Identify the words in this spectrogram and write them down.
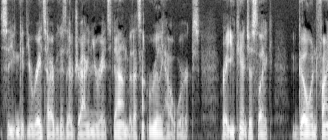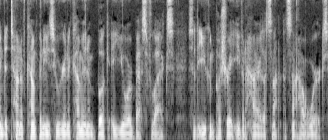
so you can get your rates higher because they're dragging your rates down, but that's not really how it works. Right? You can't just like go and find a ton of companies who are going to come in and book a your best flex so that you can push rate even higher. That's not that's not how it works.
